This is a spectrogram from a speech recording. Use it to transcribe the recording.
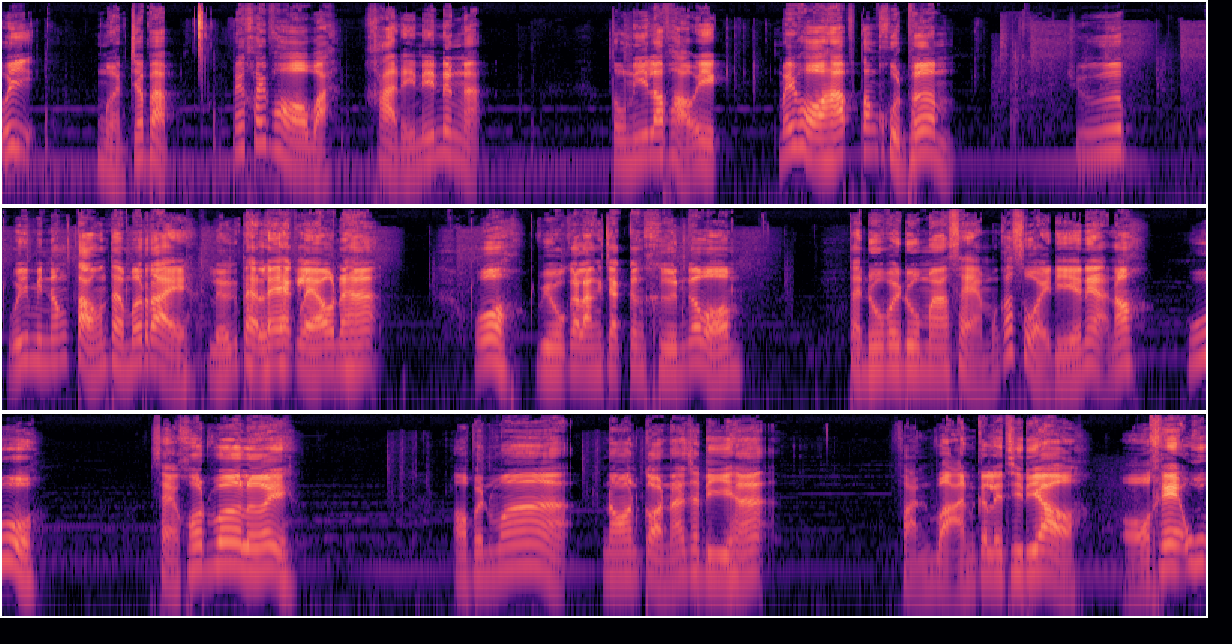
อุ้ย เหมือนจะแบบไม่ค่อยพอว่ะ ขาดอีกนิดนึงอะตรงนี้เราเผาอีก ไม่พอครับ ต้องขุดเพิ่มชึบ อุ้ยมีน้องเต่าตั้งแต่เมื่อไหร่เหลือตั้งแต่แรกแล้วนะฮะโอ้วิวกำลังจะกลางคืนครับผม แต่ดูไปดูมาแสงมันก็สวยดีเนี่ยเนาะวู้แสงโคตรเวอร์เลย เอาเป็นว่านอนก่อนน่าจะดีฮะ ฝันหวานกันเลยทีเดียว โอเคอู้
